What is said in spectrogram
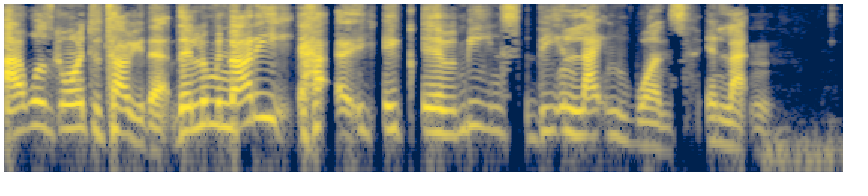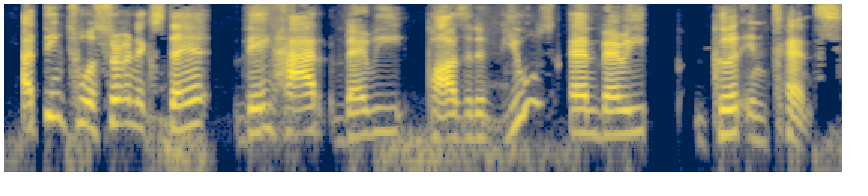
I was going to tell you that the Illuminati it, it means the enlightened ones in Latin. I think to a certain extent they had very positive views and very good intents.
